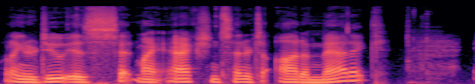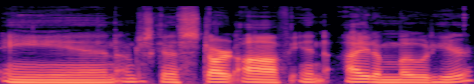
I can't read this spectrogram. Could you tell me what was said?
what I'm going to do is set my action center to automatic and I'm just going to start off in item mode here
